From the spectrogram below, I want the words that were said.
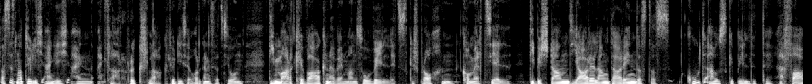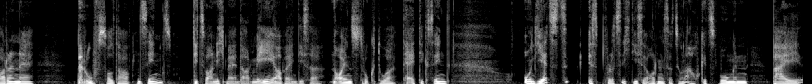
Das ist natürlich eigentlich ein, ein klarer Rückschlag für diese Organisation. Die Marke Wagner, wenn man so will, jetzt gesprochen kommerziell, die bestand jahrelang darin, dass das gut ausgebildete, erfahrene Berufssoldaten sind, die zwar nicht mehr in der Armee, aber in dieser neuen Struktur tätig sind. Und jetzt ist plötzlich diese Organisation auch gezwungen, bei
